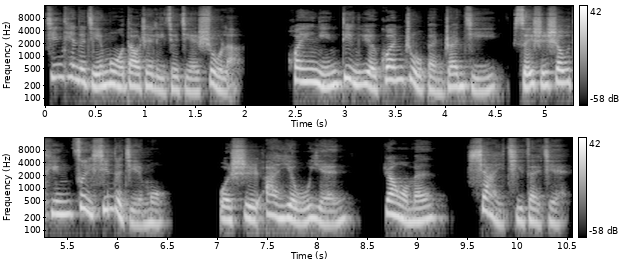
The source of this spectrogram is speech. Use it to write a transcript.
今天的节目到这里就结束了，欢迎您订阅关注本专辑，随时收听最新的节目。我是暗夜无言，让我们下一期再见。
